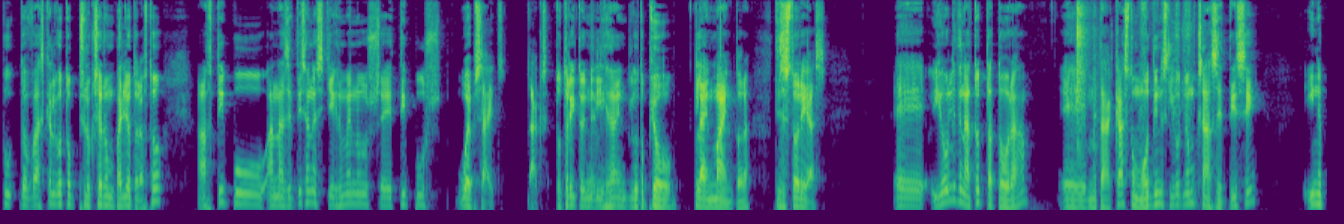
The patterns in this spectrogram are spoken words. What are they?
που το βασικά λίγο το ψιλοξέρουμε παλιότερα αυτό, αυτοί που αναζητήσανε συγκεκριμένους ε, τύπους websites. Εντάξει, το τρίτο είναι, είναι λίγο το πιο client mind τώρα της ιστορίας. Ε, η όλη δυνατότητα τώρα ε, με τα custom audience, λίγο την έχουμε ξαναζητήσει, είναι,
